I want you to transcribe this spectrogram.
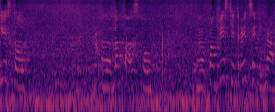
тісто е, на пасху е, по 230 грам.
